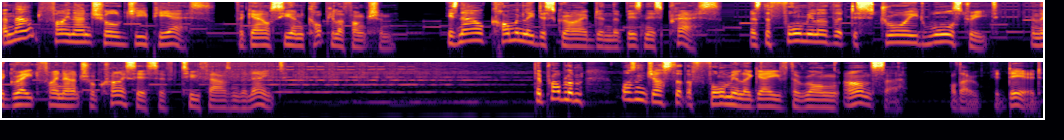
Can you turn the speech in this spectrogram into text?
And that financial GPS, the Gaussian copula function, is now commonly described in the business press as the formula that destroyed Wall Street in the great financial crisis of 2008. The problem wasn't just that the formula gave the wrong answer, although it did.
